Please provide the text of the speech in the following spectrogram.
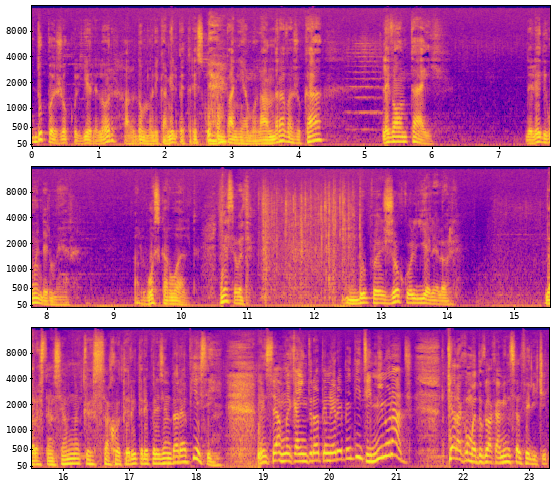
După Jocul Ielelor al domnului Camil Petrescu Compania Bulandra va juca Levantai De Lady Windermere Al lui Oscar Wilde. Ia să văd. După jocul ielelor. Dar asta înseamnă că s-a hotărât reprezentarea piesei. Înseamnă că a intrat în repetiții. Minunat! Chiar acum mă duc la Camil să-l felicit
